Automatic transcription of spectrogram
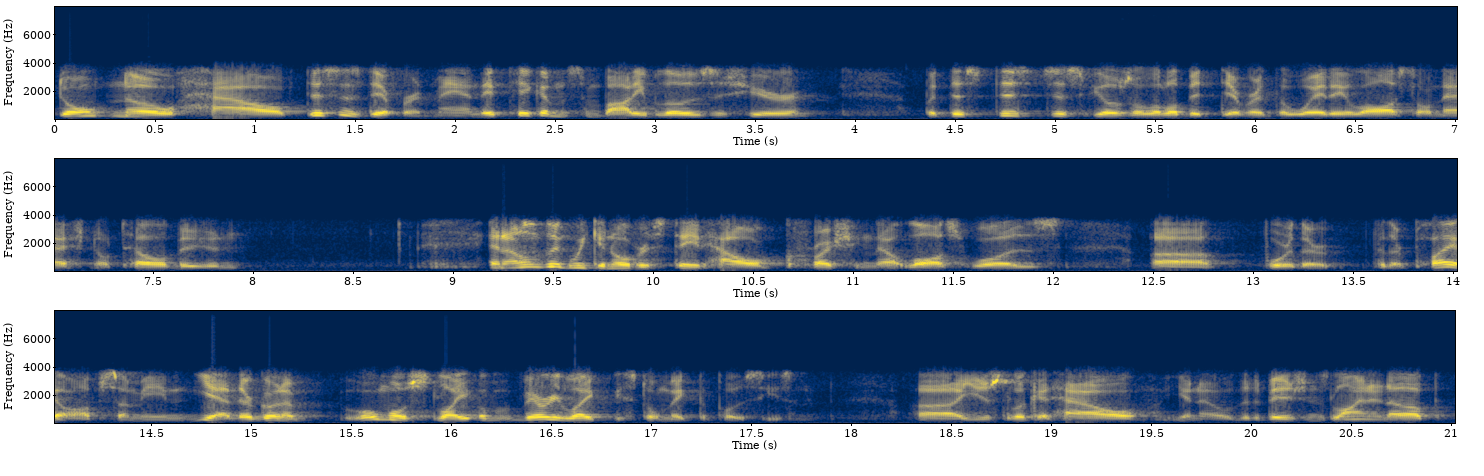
don't know how this is different, man. They've taken some body blows this year, but this this just feels a little bit different the way they lost on national television. And I don't think we can overstate how crushing that loss was uh, for their for their playoffs. I mean, yeah, they're going to almost like very likely still make the postseason. Uh, you just look at how you know the divisions lining up.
